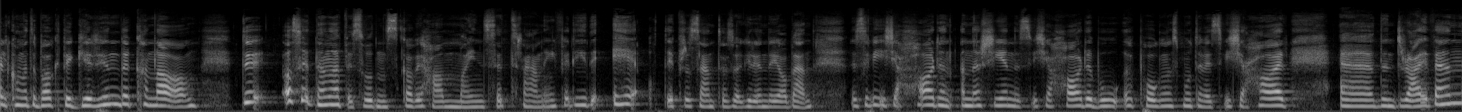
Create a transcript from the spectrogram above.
velkommen tilbake til Gründerkanalen. Også I denne episoden skal vi ha mindset-trening, fordi det er 80% av gründerjobben. Hvis vi ikke har den energien, hvis vi ikke har det pågangsmotet, hvis vi ikke har eh, den driven,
